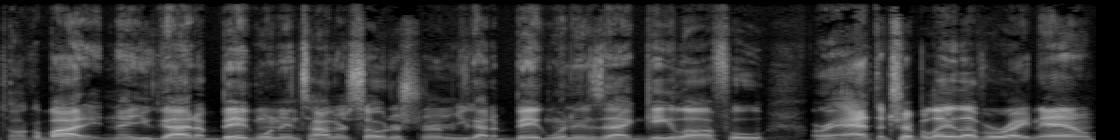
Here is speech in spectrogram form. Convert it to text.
Talk about it. Now you got a big one in Tyler Soderstrom. You got a big one in Zack Gelof, who are at the AAA level right now,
